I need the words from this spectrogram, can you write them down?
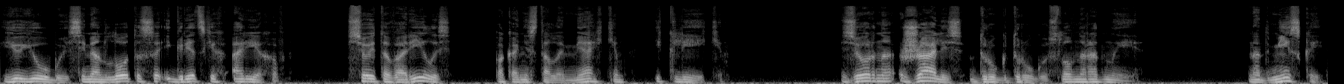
ююбы, семян лотоса и грецких орехов. Все это варилось, пока не стало мягким и клейким. Зерна жались друг к другу, словно родные. Над миской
